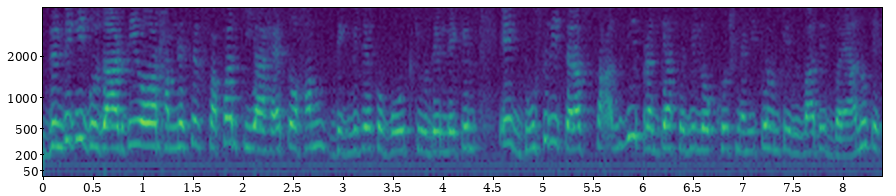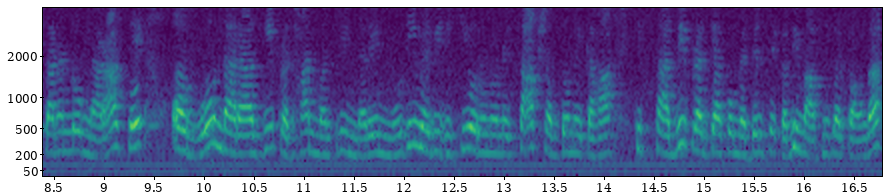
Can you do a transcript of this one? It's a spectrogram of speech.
ज़िंदगी गुजार दी और हमने सिर्फ़ सफ़र किया है तो हम दिग्विजय को वोट क्यों दे? लेकिन एक दूसरी तरफ़ साध्वी प्रज्ञा से भी लोग खुश नहीं थे। उनके विवादित बयानों के कारण लोग नाराज़ थे और वो नाराज़गी प्रधानमंत्री नरेंद्र मोदी में भी दिखी और उन्होंने साफ़ शब्दों में कहा कि साध्वी प्रज्ञा को मैं दिल से कभी माफ़ नहीं कर पाऊँगा।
